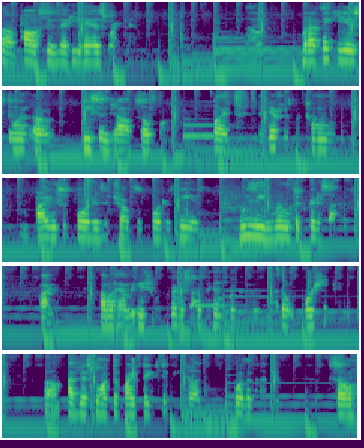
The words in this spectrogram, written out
uh, policies that he has right now. Um, but I think he is doing a decent job so far. But the difference between Biden supporters and Trump supporters is we leave room to criticize Biden. I don't have an issue with criticizing him because I don't worship him. Um, I just want the right things to be done for the country. So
